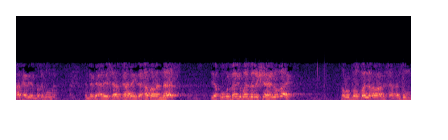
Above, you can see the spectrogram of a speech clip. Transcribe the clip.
هكذا ينبغي المؤمن. النبي عليه السلام كان إذا خطب الناس يقول فليبلغ الشاهد الغائب. فربما بلغ من سلم أنتم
